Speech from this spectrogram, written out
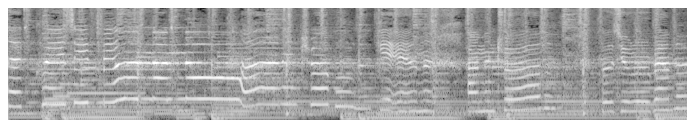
that crazy feeling. I know I'm in trouble again. I'm in trouble, cause you're a rambler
